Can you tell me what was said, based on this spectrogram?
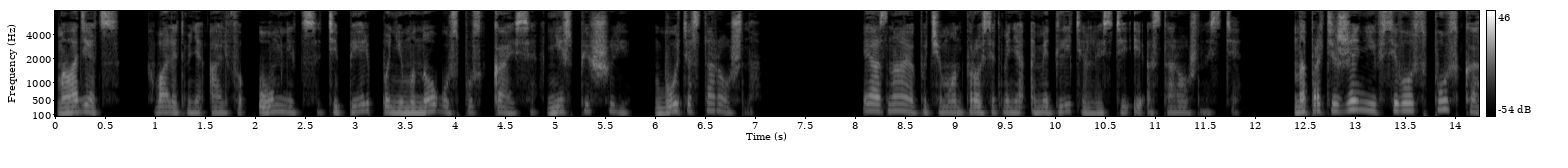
«Молодец!» — хвалит меня Альфа. «Умница! Теперь понемногу спускайся, не спеши, будь осторожна». Я знаю, почему он просит меня о медлительности и осторожности. На протяжении всего спуска,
